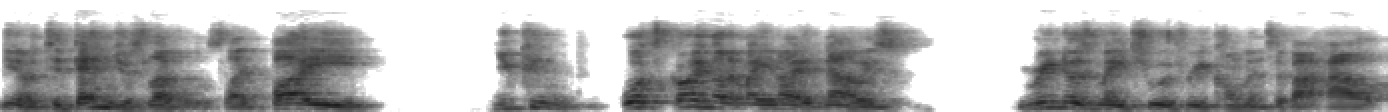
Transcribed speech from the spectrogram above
you know, to dangerous levels. Like by you can what's going on at Man United now is Mourinho's made two or three comments about how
